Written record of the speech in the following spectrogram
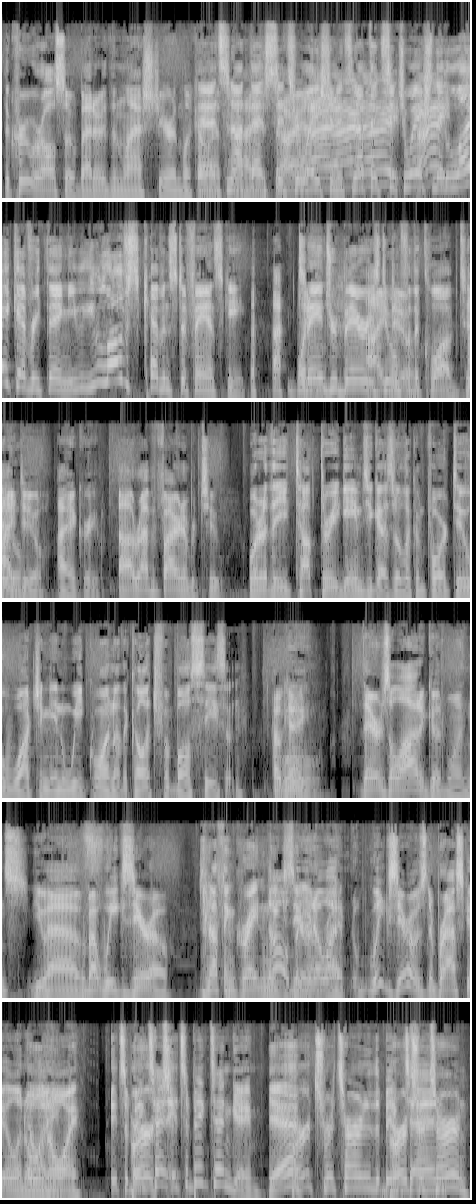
The crew are also better than last year, and look how It's that's not gone. I that just- all right, situation. it's not that situation. They like everything. You, you love Kevin Stefanski. what. Andrew Berry's I doing do. for the club too. I do. I agree. Uh, rapid fire number two. What are the top three games you guys are looking forward to watching in week one of the college football season? Okay. Ooh. There's a lot of good ones. You have What about week zero? There's nothing great in no, week but zero. you know right? what? Week zero is Nebraska, Illinois. Illinois. It's a Bert. Big Ten. It's a Big Ten game. Yeah. Bert's return to the Big Bert's Ten. return.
